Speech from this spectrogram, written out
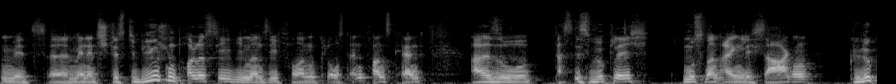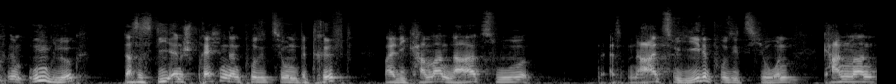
mit äh, Managed Distribution Policy, wie man sie von Closed-End Funds kennt. Also das ist wirklich, muss man eigentlich sagen, Glück im Unglück, dass es die entsprechenden Positionen betrifft, weil die kann man nahezu, also nahezu jede Position kann man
